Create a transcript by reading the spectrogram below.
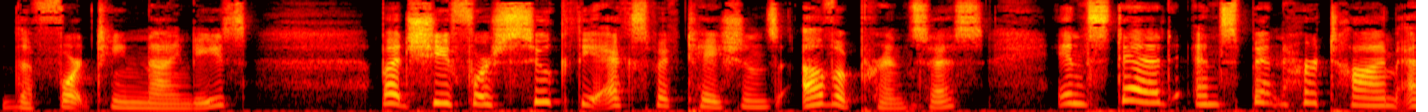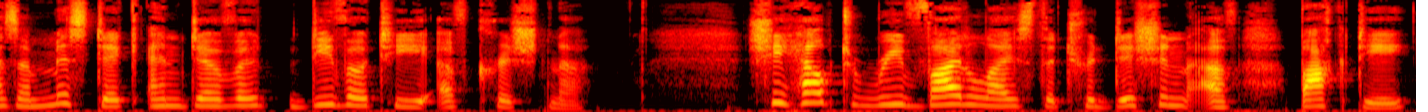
the 1490s, but she forsook the expectations of a princess instead and spent her time as a mystic and devo- devotee of Krishna. She helped revitalize the tradition of bhakti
